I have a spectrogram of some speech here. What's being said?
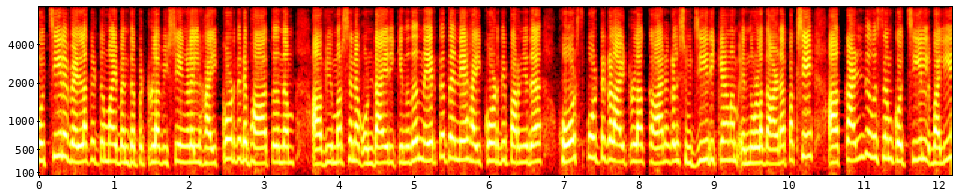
കൊച്ചിയിലെ വെള്ളക്കെട്ടുമായി ബന്ധപ്പെട്ടുള്ള വിഷയങ്ങളിൽ ഹൈക്കോടതിയുടെ ഭാഗത്തു നിന്നും വിമർശനം ഉണ്ടായിരിക്കുന്നത്. നേരത്തെ തന്നെ ഹൈക്കോടതി പറഞ്ഞത് ഹോട്ട്സ്പോട്ടുകളായിട്ടുള്ള കാനകൾ ശുചീകരിക്കണം എന്നുള്ളതാണ്. പക്ഷേ കഴിഞ്ഞ ദിവസം കൊച്ചിയിൽ വലിയ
